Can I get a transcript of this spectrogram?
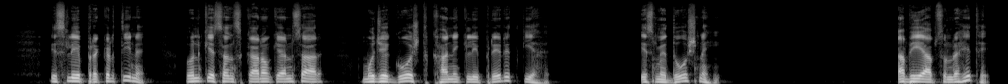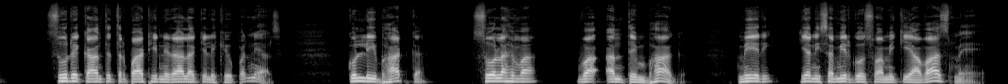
इसलिए प्रकृति ने उनके संस्कारों के अनुसार मुझे गोश्त खाने के लिए प्रेरित किया है। इसमें दोष नहीं। अभी आप सुन रहे थे सूर्यकांत त्रिपाठी निराला के लिखे उपन्यास, कुल्ली भाट का सोलहवां व अंतिम भाग, मेरी यानी समीर गोस्वामी की आवाज़ में।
